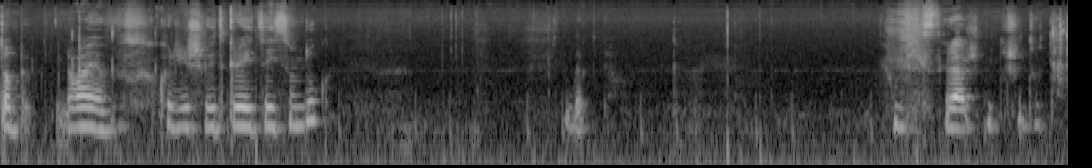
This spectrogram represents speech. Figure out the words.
Добре, давай скоріше відкрий цей сундук. Мені страшно, що тут.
